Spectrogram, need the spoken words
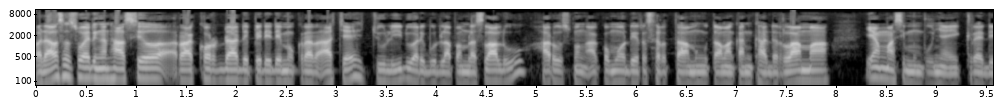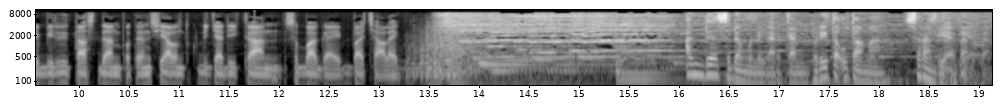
Padahal sesuai dengan hasil Rakorda DPD Demokrat Aceh Juli 2018 lalu harus mengakomodir serta mengutamakan kader lama yang masih mempunyai kredibilitas dan potensial untuk dijadikan sebagai bacalek. Anda sedang mendengarkan berita utama Serambi FM.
